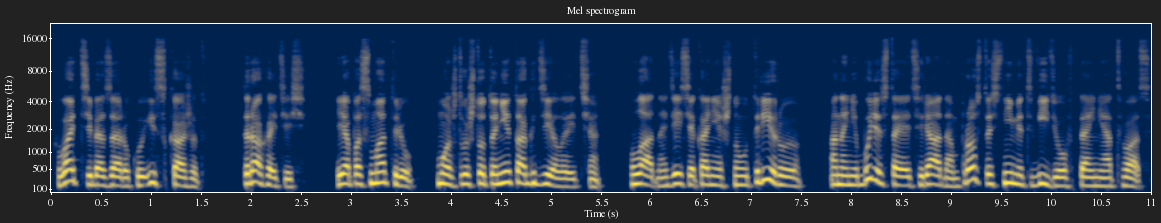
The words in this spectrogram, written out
Хватит тебя за руку и скажет. Трахайтесь. Я посмотрю. Может, вы что-то не так делаете. Ладно, здесь я, конечно, утрирую. Она не будет стоять рядом, просто снимет видео в тайне от вас.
